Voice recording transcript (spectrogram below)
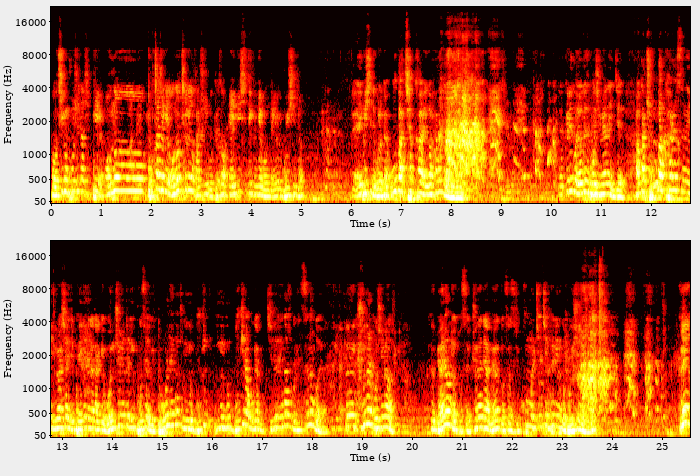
어, 지금 보시다시피 언어 독자적인 언어 체계도 갖추지 못해서 A, B, C, D 그게 뭔데 여기 보이시죠? ABCD 몰라 그냥 우가 차카 이거 하는 거예요. 네, 그리고 여기서 보시면 이제 아까 총과 칼을 쓰는 유라시아 이제 백인들과 다르게 원주민들 이거 보세요. 이거 돌 해가지고 이거 무기 이거, 이거 무기라고 그냥 지들 해가지고 그냥 쓰는 거예요. 그리고 균을 보시면 그 면역력도 없어요. 균에 대한 면역도 없어서 지금 콧물 찔찔 흘리는 거 보이시죠? 그래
